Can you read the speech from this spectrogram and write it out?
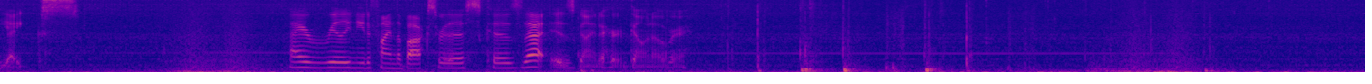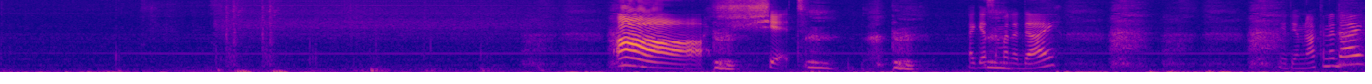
Yikes. I really need to find the box for this, because that is going to hurt going over. Ah, shit. I guess I'm gonna die? Maybe I'm not gonna die?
